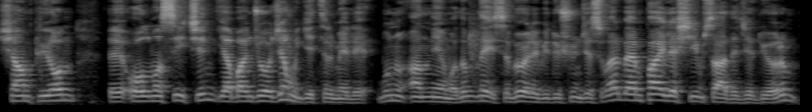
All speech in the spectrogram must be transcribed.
şampiyon e, olması için yabancı hoca mı getirmeli? Bunu anlayamadım. Neyse böyle bir düşüncesi var. Ben paylaşayım sadece diyorum.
